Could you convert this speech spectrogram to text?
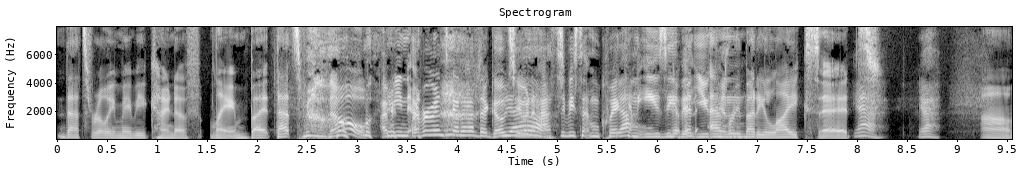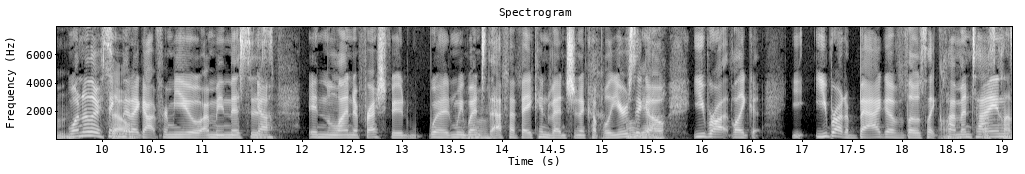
that's really maybe kind of lame, but that's No, I mean everyone's got to have their go-to, and it has to be something quick and easy Yeah, that and you can. everybody likes it. Yeah, yeah. One other thing so- that I got from you, I mean, this is Yeah. Mm-hmm. in the line of fresh food. When we went to the FFA convention a couple of years Oh, ago, yeah. you brought like you brought a bag of those like clementines, with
